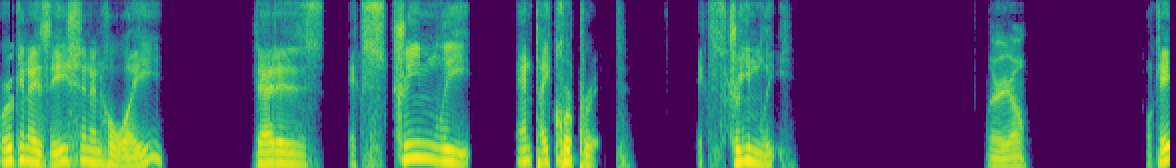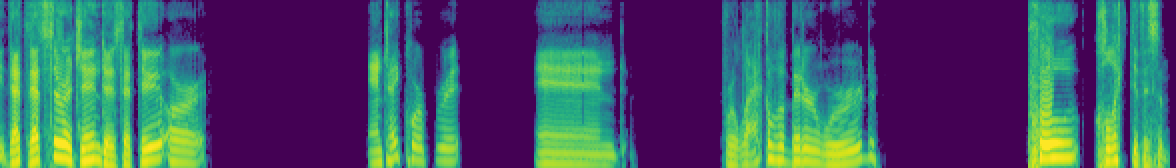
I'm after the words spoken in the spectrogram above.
organization in hawaii that is extremely anti-corporate extremely There you go. Okay, that that's their agenda is that they are anti-corporate and for lack of a better word pro collectivism.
